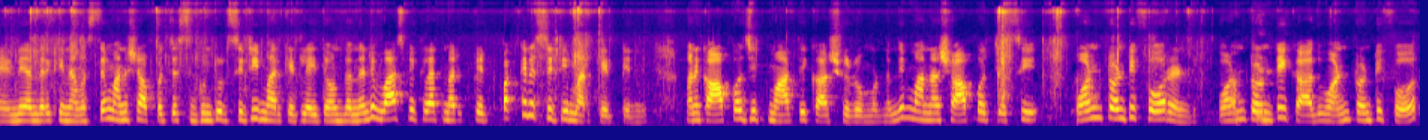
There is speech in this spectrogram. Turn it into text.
అండి అందరికీ నమస్తే. మన షాప్ వచ్చేసి గుంటూరు సిటీ మార్కెట్లో అయితే ఉంటుందండి. వాస్వి క్లాత్ మార్కెట్ పక్కన సిటీ మార్కెట్ అండి. మనకి ఆపోజిట్ మారుతి కార్ షోరూమ్ ఉంటుంది. మన షాప్ వచ్చేసి వన్ ట్వంటీ ఫోర్ అండి. వన్ ట్వంటీ కాదు one twenty four.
